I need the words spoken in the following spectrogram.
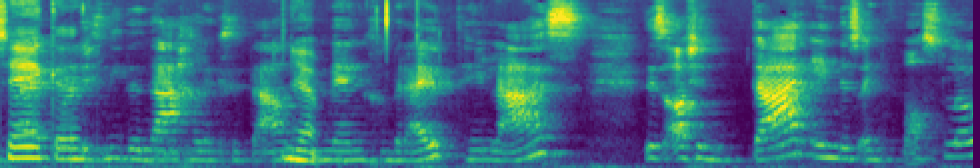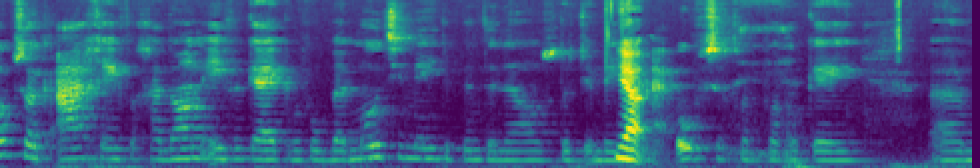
zeker. wordt is niet de dagelijkse taal Ja. die men gebruikt, helaas. Dus als je daarin dus in vastloopt, zou ik aangeven, ga dan even kijken bijvoorbeeld bij motiemeter.nl, zodat je een beetje Ja. een overzicht hebt van oké, ehm,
